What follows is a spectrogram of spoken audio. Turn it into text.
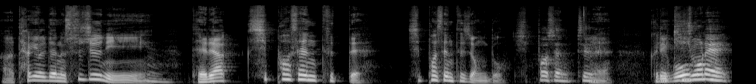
아, 타결되는 수준이 음. 대략 10%대, 10% 정도. 10%. 예. 그리고 기존에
